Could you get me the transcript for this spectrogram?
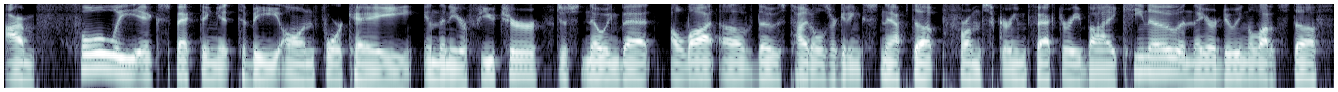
I'm fully expecting it to be on 4K in the near future, just knowing that a lot of those titles are getting snapped up from Scream Factory by Kino, and they are doing a lot of stuff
